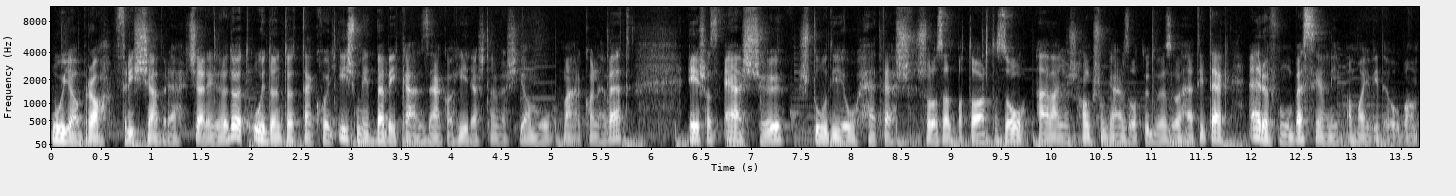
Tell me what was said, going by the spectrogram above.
újabbra, frissebbre cserélődött. Úgy döntöttek, hogy ismét bebikázzák a híres neves Jamó márka nevet, és az első Stúdió 7-es sorozatba tartozó állványos hangsugárzót üdvözölhetitek. Erről fogunk beszélni a mai videóban.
